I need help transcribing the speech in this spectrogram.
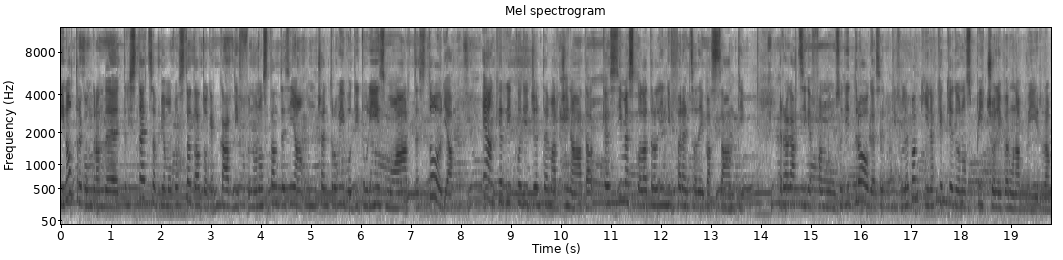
Inoltre con grande tristezza abbiamo constatato che Cardiff, nonostante sia un centro vivo di turismo, arte e storia, è anche ricco di gente emarginata che si mescola tra l'indifferenza dei passanti. Ragazzi che fanno uso di droghe seduti sulle panchine e che chiedono spiccioli per una birra.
